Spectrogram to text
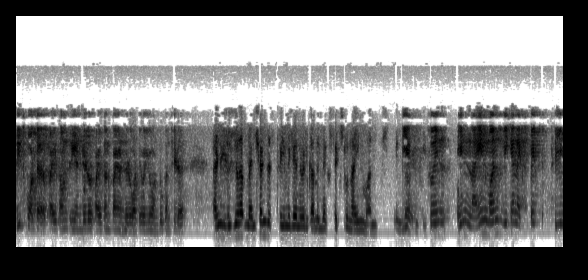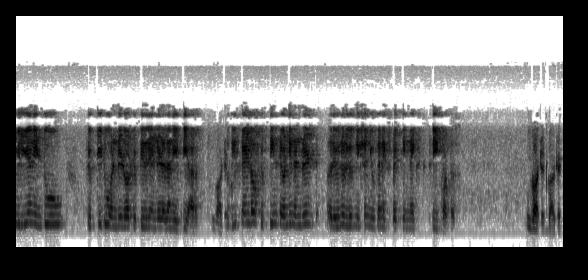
this quarter, 5,300 or 5,500, whatever you want to consider. And you have mentioned this 3 million will come in next 6 to 9 months. In yes. So in, in 9 months, we can expect 3 million into 5,200 or 5,300 as an APR. Got it. So this kind of 15, 1700 revenue recognition you can expect in next 3 quarters. Got it, got it.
